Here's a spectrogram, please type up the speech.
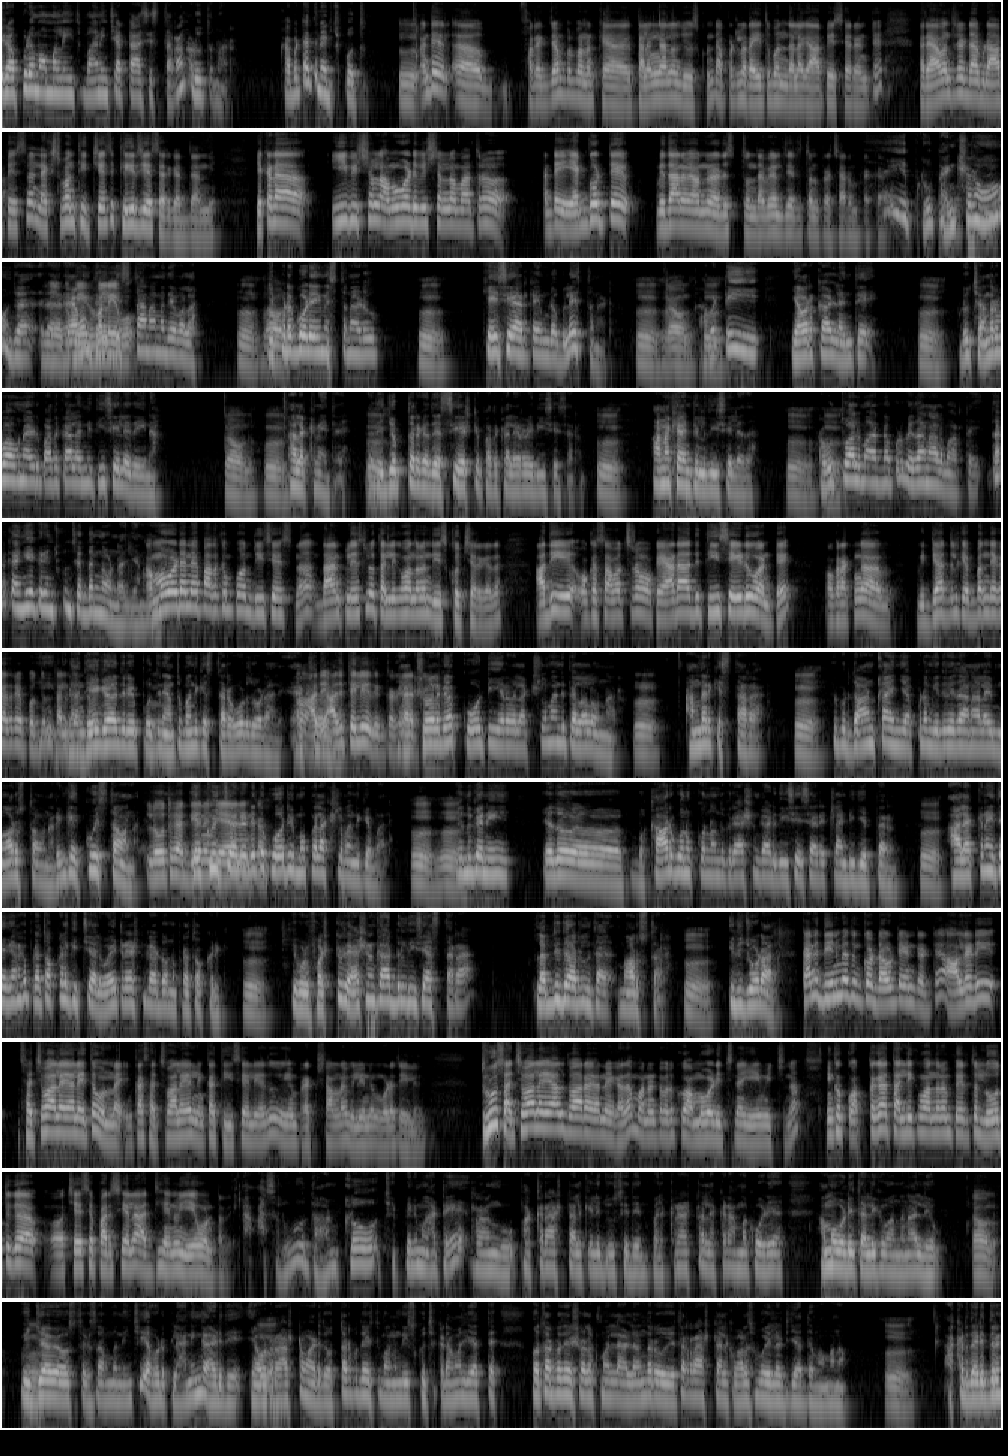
మీరు అప్పుడే మమ్మల్ని మా నుంచి అట్ట ఆశిస్తారని అడుగుతున్నారు. కాబట్టి అది నడిచిపోతుంది. అంటే ఫర్ ఎగ్జాంపుల్ మనం తెలంగాణలో చూసుకుంటే అప్పట్లో రైతు బంధు అలాగే ఆపేశారంటే రేవంత్ రెడ్డి అప్పుడు ఆపేసిన నెక్స్ట్ మంత్ ఇచ్చేసి క్లియర్ చేశారు కదా దాన్ని. ఇక్కడ ఈ విషయంలో అమ్మఒడి విషయంలో మాత్రం అంటే ఎగ్గొట్టే విధానం ఏమైనా నడుస్తుందా? వీళ్ళు జరుగుతున్న ప్రచారం ప్రకారం. ఇప్పుడు పెన్షన్. ఇస్తానన్నది ఇవ్వాల. ఇప్పటికి కూడా ఏమి ఇస్తున్నాడు? కేసీఆర్ టైం డబ్బులే ఇస్తున్నాడు. అవును. కాబట్టి ఎవరికాళ్ళు అంతే. ఇప్పుడు చంద్రబాబు నాయుడు పథకాలన్నీ తీసేయలేదు అయినా అవును. ఆ లెక్కనైతే. అది. చెప్తారు కదా ఎస్సీ ఎస్టీ పథకాలు ఇరవై తీసేశారు. అన్న క్యాంటీన్లు తీసేయలేదా. ప్రభుత్వాలు మారినప్పుడు విధానాలు మారుతాయి. దానికి అంగీకరించుకుని సిద్ధంగా ఉండాలి జనం. అమ్మఒడి అనే పథకం పోనీ తీసేసిన దాని ప్లేస్లో తల్లికి వందనం తీసుకొచ్చారు కదా. అది ఒక సంవత్సరం ఒక ఏడాది తీసేయడు అంటే ఒక రకంగా విద్యార్థులకు ఇబ్బందే కదా రేపు ఇప్పుడు అదే కాదు రేపు పొద్దున ఎంతమందికి ఇస్తారో కూడా చూడాలి. అది అది తెలియదు ఇంకా clarity. యాక్చువల్గా కోటి ఇరవై లక్షల మంది పిల్లలు ఉన్నారు. అందరికి ఇస్తారా. ఇప్పుడు దాంట్లో ఆయన చెప్పడం విధి విధానాలు అవి మారుస్తామన్నారు ఇంకా ఎక్కువ ఇస్తామన్నారు ఎక్కువ ఇచ్చేటైతే ఇంకా. కోటి ముప్పై లక్షల మందికి ఇవ్వాలి. ఎందుకని? ఏదో కారు కొనుక్కున్నందుకు రేషన్ కార్డు తీసేశారు ఇట్లాంటివి చెప్పారు. ఆ లెక్కనైతే కనుక ప్రతి ఒక్కరికి ఇచ్చేయాలి. వైట్ రేషన్ కార్డు ఉన్న ప్రతి ఒక్కరికి ఇప్పుడు ఫస్ట్ రేషన్ కార్డులు తీసేస్తారా? లబ్ధిదారులను మారుస్తారా. ఇది చూడాలి. కానీ దీని మీద ఇంకో డౌట్ ఏంటంటే ఆల్రెడీ సచివాలయాలు అయితే ఉన్నాయి. ఇంకా సచివాలయాలు ఇంకా తీసేయలేదు. ఏం ప్రక్షాళన విలీనం కూడా చేయలేదు. త్రూ సచివాలయాల ద్వారానే కదా మొన్నటి వరకు అమ్మఒడి ఇచ్చినా ఏమి ఇచ్చినా ఇంకా కొత్తగా తల్లికి వందనం పేరుతో లోతుగా చేసే పరిశీలన అధ్యయనం ఏముంటది? అసలు దాంట్లో చెప్పిన మాటే రాంగు. పక్క రాష్ట్రాలకు వెళ్ళి చూసేది పక్క రాష్ట్రాలు ఎక్కడ అమ్మఒడి అమ్మ ఒడి తల్లికి వందనాలు లేవు. అవును. విద్యా వ్యవస్థకు సంబంధించి ఎవడు ప్లానింగ్ ఆడిదే. ఎవడు. రాష్ట్రం ఆడిదే. ఉత్తరప్రదేశ్ మనం తీసుకొచ్చి ఇక్కడ అమలు చేస్తే ఉత్తరప్రదేశ్ వాళ్ళకి మళ్ళీ వాళ్ళందరూ ఇతర రాష్ట్రాలకు వలసపోయేటట్టు చేద్దామా మనం. అక్కడ దరిద్రంగా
